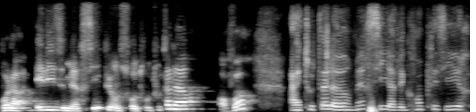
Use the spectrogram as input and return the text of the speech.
Voilà, Élise, merci, puis on se retrouve tout à l'heure. Au revoir. À tout à l'heure, merci, avec grand plaisir.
